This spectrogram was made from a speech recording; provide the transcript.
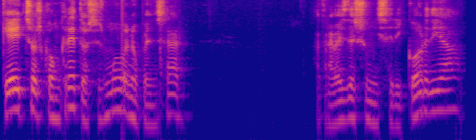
¿Qué hechos concretos? Es muy bueno pensar. A través de su misericordia,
